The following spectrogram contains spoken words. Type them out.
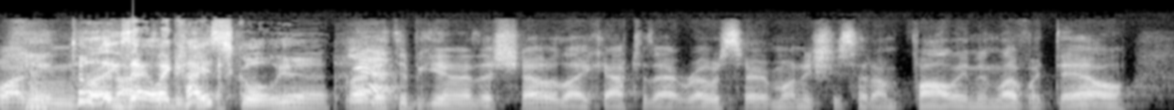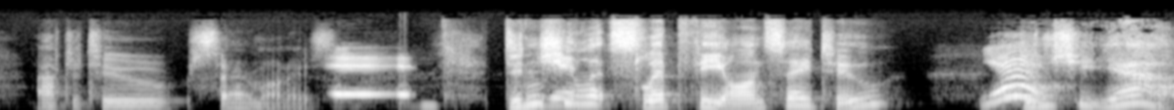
Well, I mean, Totally right, exactly the like high school. Yeah. right Yeah. at the beginning of the show, like after that rose ceremony, she said, "I'm falling in love with Dale." After two ceremonies, And Didn't she Yeah. let slip fiance too? Didn't she? Yeah.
